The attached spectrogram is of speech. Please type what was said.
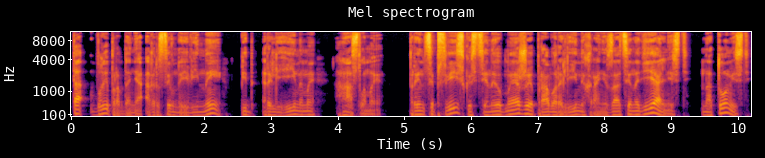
та виправдання агресивної війни під релігійними гаслами. Принцип свійськості не обмежує право релігійних організацій на діяльність, натомість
